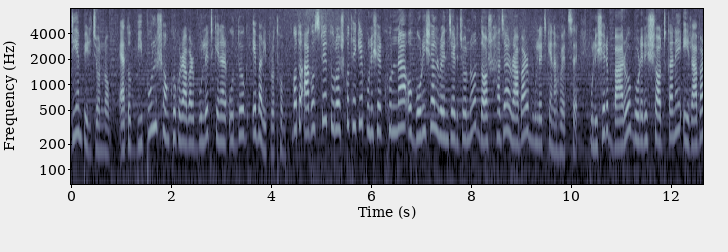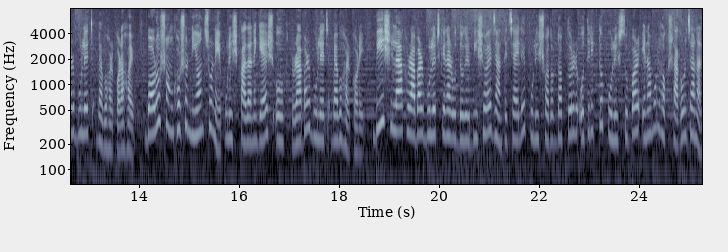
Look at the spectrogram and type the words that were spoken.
ডিএমপির জন্য। এত বিপুল সংখ্যক রাবার বুলেট কেনার উদ্যোগ এবারই প্রথম। গত আগস্টে তুরস্ক থেকে পুলিশের খুলনা ও বরিশাল রেঞ্জের জন্য দশ হাজার রাবার বুলেট কেনা হয়েছে। পুলিশের বারো বোর্ডের শটগানে এই রাবার বুলেট ব্যবহার করা হয়। বড় সংঘর্ষ নিয়ন্ত্রণে পুলিশ কাদানে গ্যাস ও রাবার বুলেট ব্যবহার করে। বিশ লাখ রাবার বুলেট কেনার উদ্যোগের বিষয়ে জানতে চাইলে পুলিশ সদর দপ্তরের অতিরিক্ত পুলিশ সুপার এনামুল হক সাগর জানান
